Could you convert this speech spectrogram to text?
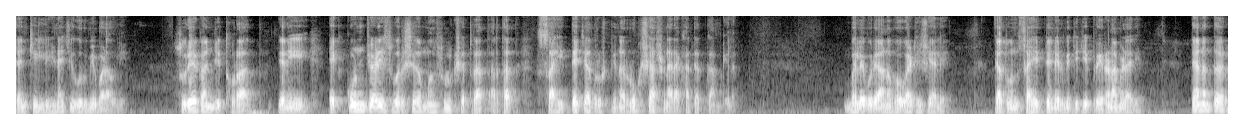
त्यांची लिहिण्याची उर्मी बळावली. सूर्यकांतजी थोरात यांनी एकोणचाळीस वर्ष महसूल क्षेत्रात अर्थात साहित्याच्या दृष्टीनं वृक्ष असणाऱ्या खात्यात काम केलं. भलेबुरे अनुभव गाठीशी आले. त्यातून साहित्य निर्मितीची प्रेरणा मिळाली. त्यानंतर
